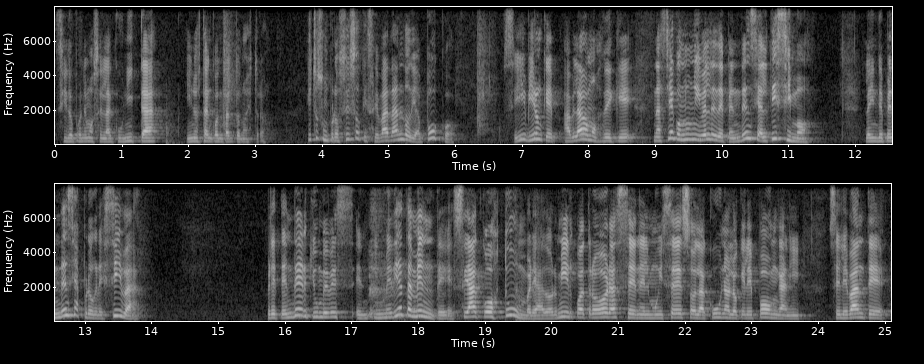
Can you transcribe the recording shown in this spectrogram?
si lo ponemos en la cunita y no está en contacto nuestro. Esto es un proceso que se va dando de a poco. ¿Sí? Vieron que hablábamos de que nacía con un nivel de dependencia altísimo. La independencia es progresiva. Pretender que un bebé inmediatamente se acostumbre a dormir cuatro horas en el Moisés o la cuna o lo que le pongan y se levante.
